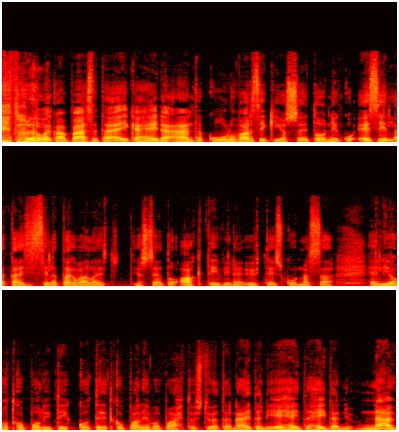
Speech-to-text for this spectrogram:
todellakaan pääsetä, eikä heidän ääntä kuulu, varsinkin jos se ei ole niin kuin esillä, tai siis sillä tavalla, jos se et ole aktiivinen yhteiskunnassa, eli ootko poliitikko, teetkö paljon vapaaehtoistyötä näitä, niin ei heitä, heitä näy.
